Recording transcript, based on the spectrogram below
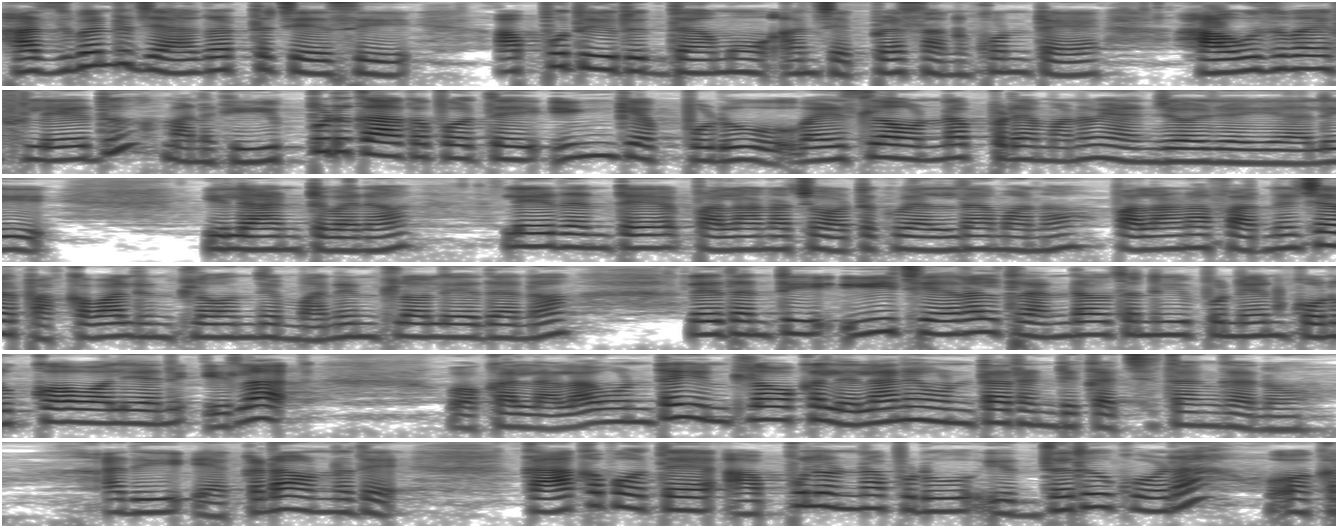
హస్బెండ్ జాగ్రత్త చేసి అప్పు తీరుద్దాము అని చెప్పేసి అనుకుంటే హౌస్ వైఫ్ లేదు మనకి ఇప్పుడు కాకపోతే ఇంకెప్పుడు? వయసులో ఉన్నప్పుడే మనం ఎంజాయ్ చేయాలి. ఇలాంటివైనా లేదంటే పలానా చోటకు వెళ్దామనో పలానా ఫర్నిచర్ పక్క వాళ్ళ ఇంట్లో ఉంది మన ఇంట్లో లేదనో లేదంటే ఈ చీరలు ట్రెండ్ అవుతున్నాయి ఇప్పుడు నేను కొనుక్కోవాలి అని ఇలా ఒకళ్ళు అలా ఉంటే ఇంట్లో ఒకళ్ళు ఇలానే ఉంటారండి ఖచ్చితంగాను. అది ఎక్కడా ఉన్నదే. కాకపోతే అప్పులు ఉన్నప్పుడు ఇద్దరూ కూడా ఒక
